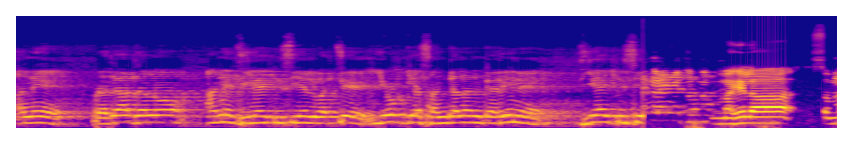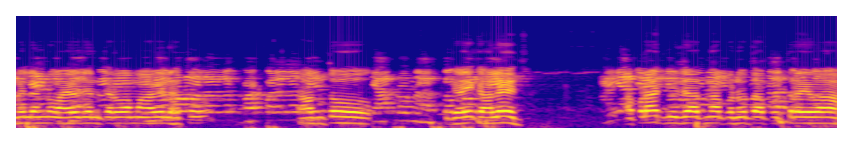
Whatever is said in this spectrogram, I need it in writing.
અને પ્રજાજનો અને જીઆઈપીસીએલ વચ્ચે યોગ્ય સંકલન કરીને જીઆઈપીસીએલ મહિલા સંમેલનનું આયોજન કરવામાં આવેલ હતું. આમ તો ગઈકાલે જ આપણા જ ગુજરાતના પનોતા પુત્ર એવા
